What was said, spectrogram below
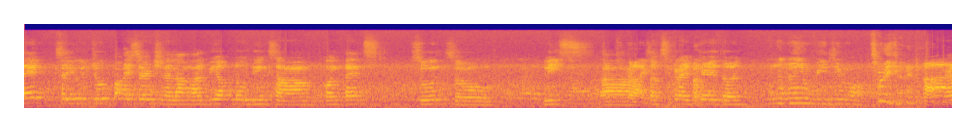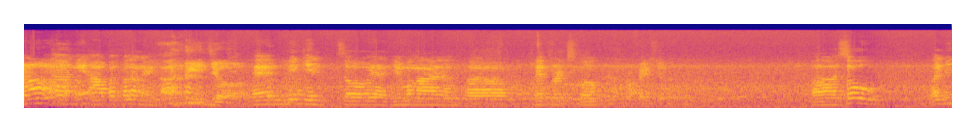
Tech sa YouTube, paki-search na lang. I'll be uploading some contents soon. So, please uh, Subscribe. subscribe kayo doon. Ano na yung video mo? Currently, Ah, ano eh, apat pa lang eh. video. And LinkedIn. So, yan, yung mga uh, networks ko. Professional. Uh, so, I'll be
